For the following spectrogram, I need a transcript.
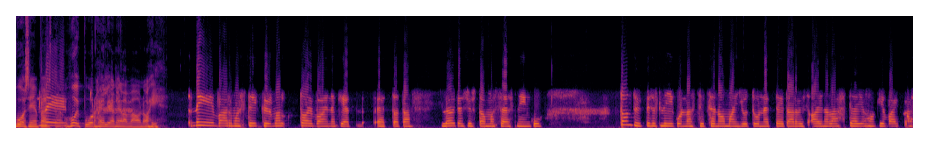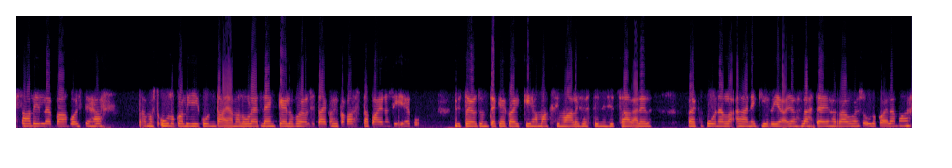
vuosien päästä niin. huippuurheilijan elämä on ohi. Niin, varmasti. Kyllä mä toivon ainakin, että, että tota, löytäisi just tuommoisesta niin kuin, ton tyyppisestä liikunnasta sit sen oman jutun, että ei tarvitsisi aina lähteä johonkin vaikka salille, vaan voisi tehdä tämmöistä ulkoliikuntaa. Ja mä luulen, että lenkkeily voi olla sit aika hyvä vastapaino siihen, kun nyt on joutunut tekemään kaikki ihan maksimaalisesti, niin sitten saa välillä vaikka kuunnella äänikirjaa ja lähteä ihan rauhassa ulkoilemaan.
